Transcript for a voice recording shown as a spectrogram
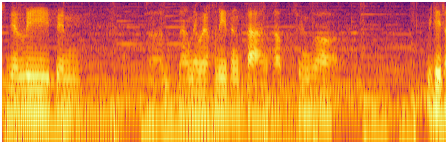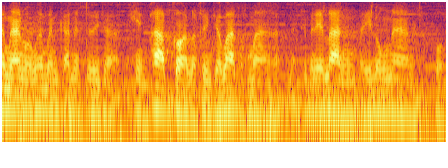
กินนารีเป็นอ่านางในวรรณคดีต่างๆครับ ซึ่งก็วิธีทำงานผมก็เหมือนกันก็คือจะเห็นภาพก่อนเราถึงจะวาดออกมาครับจะไม่ได้ร่างไปลงหน้านะครับผม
